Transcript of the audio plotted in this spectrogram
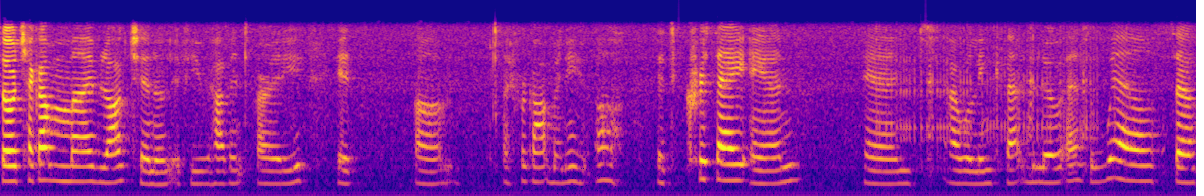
So check out my vlog channel if you haven't already. It's um, I forgot my name. Oh, it's krissayanne, and I will link that below as well. So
